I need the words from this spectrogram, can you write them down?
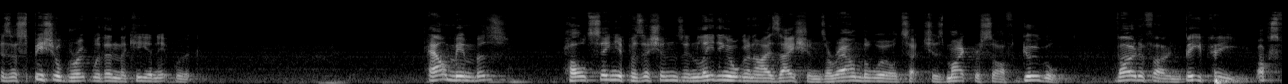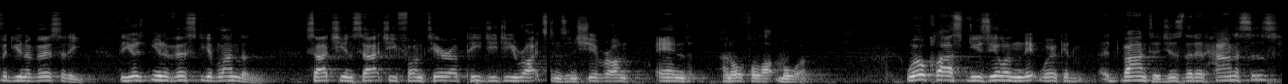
is a special group within the Kea network. Our members hold senior positions in leading organisations around the world such as Microsoft, Google, Vodafone, BP, Oxford University, the U University of London, Saatchi & Saatchi, Fonterra, PGG Wrightsons and Chevron and an awful lot more. World Class New Zealand Network advantage is that it harnesses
